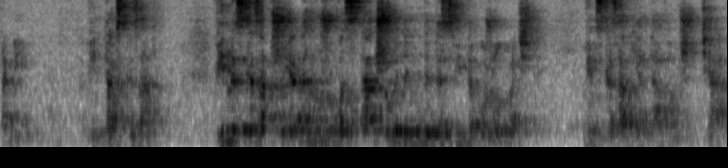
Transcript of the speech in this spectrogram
Амінь. Він так сказав. Він не сказав, що я нагружу вас так, що ви не будете світа Божого бачити. Він сказав, я дав вам життя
